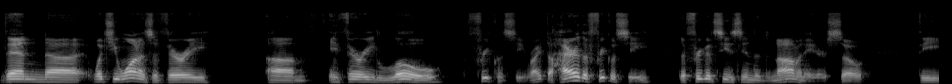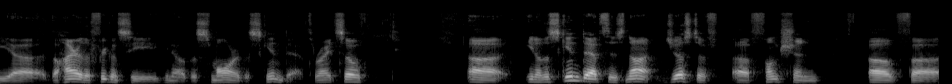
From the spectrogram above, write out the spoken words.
then uh, what you want is a very um, a very low frequency, right? The higher the frequency, the frequency is in the denominator, so the uh, the higher the frequency, you know, the smaller the skin depth, right? So uh, you know, the skin depth is not just a, a function of uh,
